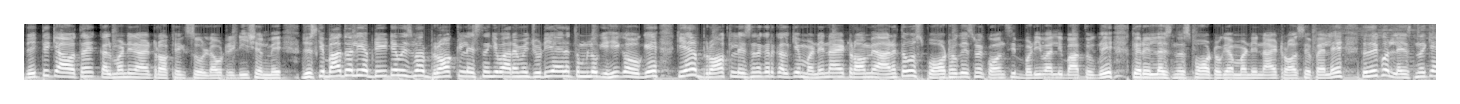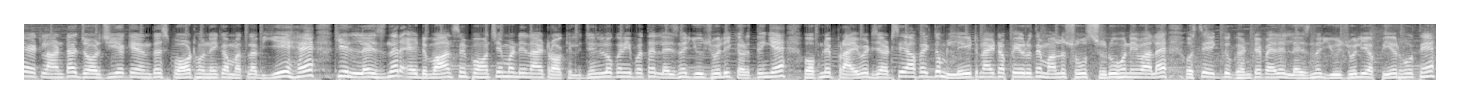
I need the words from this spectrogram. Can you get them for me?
देखते क्या होता है, कल मंडे नाइट रॉकी सोल्ड आउट एडिशन में। जिसके बाद वाली अपडेट है इस बार ब्रॉक लेसनर के बारे में जुड़ी है तुम लोग यही कहोगे कि यार ब्रॉक लेसनर अगर कल के मंडे नाइट रॉ में आ रहे हैं तो वो स्पॉट हो गए, इसमें कौन सी बड़ी वाली बात हो गई? कि लेजनर स्पॉट हो गया मंडे नाइट रॉ से पहले। तो देखो लेजनर के एटलांटा जॉर्जिया के अंदर स्पॉट होने का मतलब ये है कि लेजनर एडवांस में पहुँचे मंडे नाइट रॉ के लिए। जिन लोगों को नहीं पता लेजनर यूजुअली करते हैं, वो अपने प्राइवेट जेट से या फिर एकदम लेट नाइट अपेयर होते हैं। मान लो शो शुरू होने वाला है, उससे एक दो घंटे पहले लेजनर यूजुअली अपेयर होते हैं,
